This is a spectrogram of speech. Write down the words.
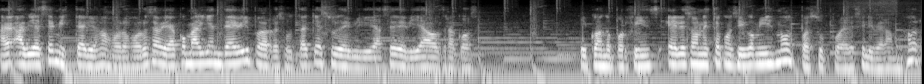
había ese misterio, ¿no? Joro Joro se veía como alguien débil, pero resulta que su debilidad se debía a otra cosa. Y cuando por fin él es honesto consigo mismo, pues sus poderes se liberan mejor.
